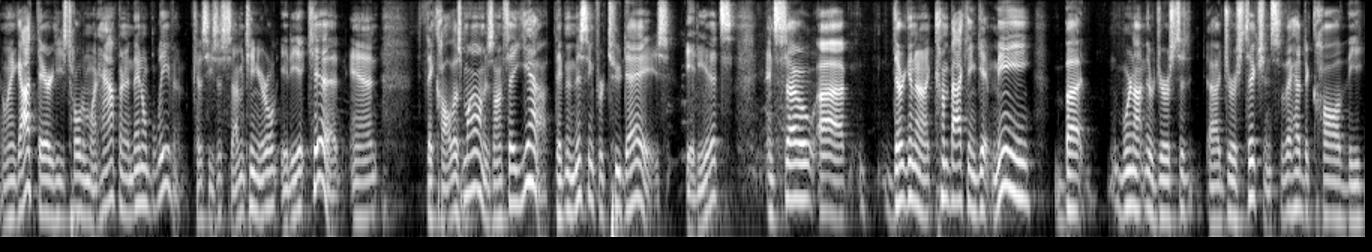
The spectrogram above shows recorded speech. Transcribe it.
And when he got there, he's told them what happened, and they don't believe him because he's a 17 year old idiot kid. And they call his mom. His mom say, "Yeah, they've been missing for two days, idiots." And so uh, they're going to come back and get me, but we're not in their juris- uh, jurisdiction. So they had to call the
